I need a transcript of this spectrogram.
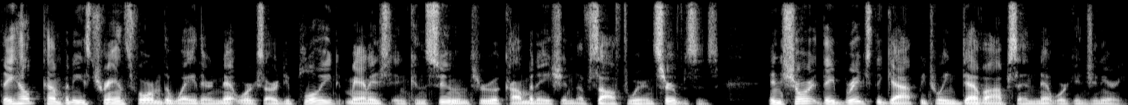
They help companies transform the way their networks are deployed, managed, and consumed through a combination of software and services. In short, they bridge the gap between DevOps and network engineering.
